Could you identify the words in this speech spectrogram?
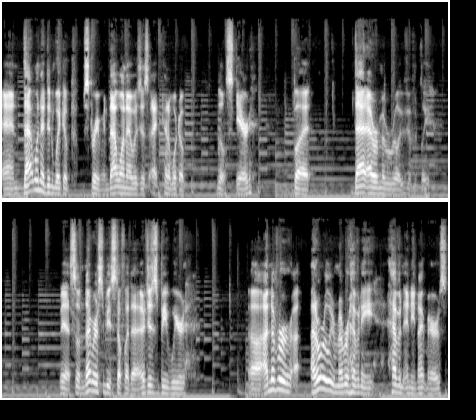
And that one I didn't wake up screaming. That one I was just I kind of woke up a little scared. But that I remember really vividly. Yeah, so nightmares to be stuff like that. It'd just be weird. Uh, I never, I don't really remember having any having any nightmares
